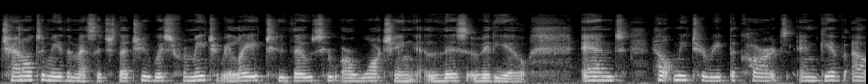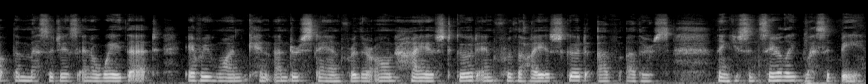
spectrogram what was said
channel to me the message that you wish for me to relay to those who are watching this video and help me to read the cards and give out the messages in a way that everyone can understand for their own highest good and for the highest good of others. Thank you sincerely. Blessed be.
